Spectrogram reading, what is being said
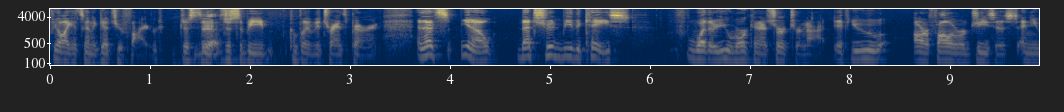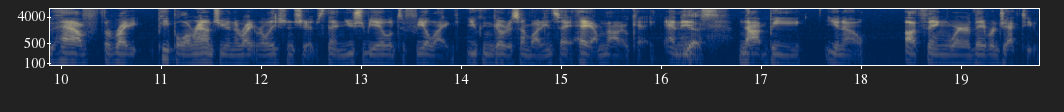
feel like it's going to get you fired, just to, Yes. just to be completely transparent. And that's, you know, that should be the case whether you work in a church or not. If you are a follower of Jesus and you have the right people around you and the right relationships, then you should be able to feel like you can go to somebody and say, "Hey, I'm not okay," and Yes. not be you know a thing where they reject you.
